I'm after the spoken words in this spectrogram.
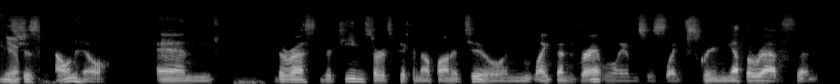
it's yep. just downhill. And the rest of the team starts picking up on it too. And like then Grant Williams is like screaming at the ref and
